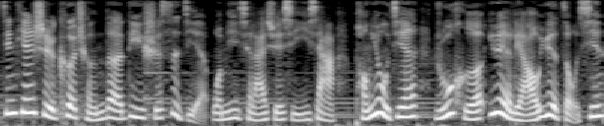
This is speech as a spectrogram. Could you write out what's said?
今天是课程的第十四节，我们一起来学习一下朋友间如何越聊越走心。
